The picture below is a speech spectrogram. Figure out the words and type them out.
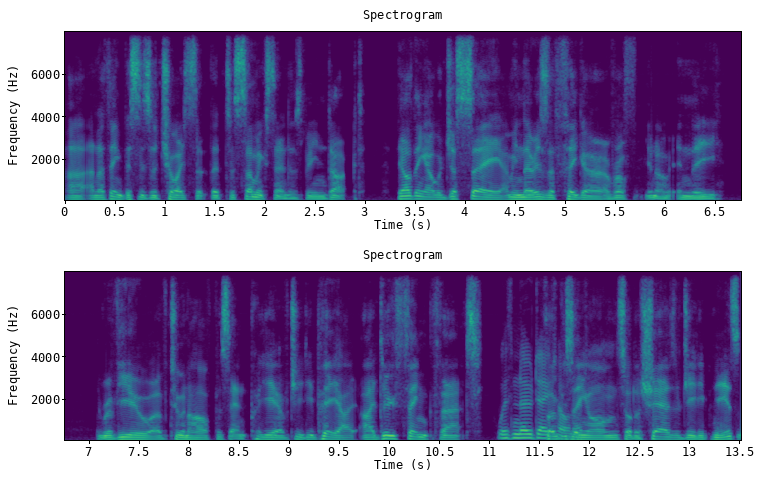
Uh, and I think this is a choice that, that to some extent has been ducked. The other thing I would just say, I mean, there is a figure of, you know, in the review of two and a half percent per year of GDP. I, I do think that with no date focusing on, on, sort of shares of GDP is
